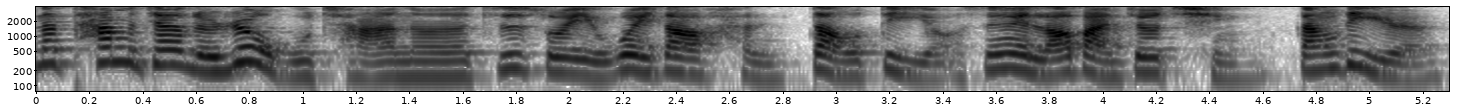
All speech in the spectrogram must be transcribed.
那他们家的肉骨茶呢，之所以味道很到地哦，是因为老板就请当地人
